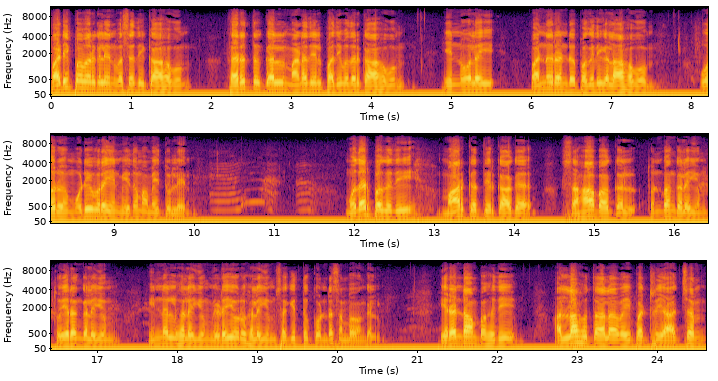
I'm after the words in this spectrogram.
படிப்பவர்களின் வசதிக்காகவும் கருத்துக்கள் மனதில் பதிவதற்காகவும் இந்நூலை பன்னிரண்டு பகுதிகளாகவும் ஒரு முடிவுரையின் மீதும் அமைத்துள்ளேன். முதற் பகுதி மார்க்கத்திற்காக சஹாபாக்கள் துன்பங்களையும் துயரங்களையும் இன்னல்களையும் இடையூறுகளையும் சகித்து கொண்ட சம்பவங்கள். இரண்டாம் பகுதி அல்லாஹு தாலாவை பற்றிய அச்சம்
